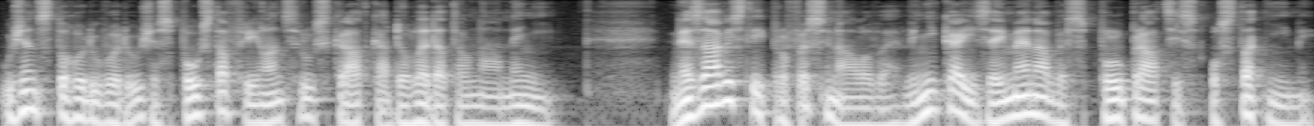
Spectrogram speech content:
už jen z toho důvodu, že spousta freelancerů zkrátka dohledatelná není. Nezávislí profesionálové vynikají zejména ve spolupráci s ostatními,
